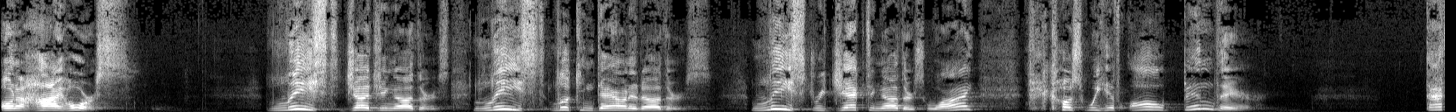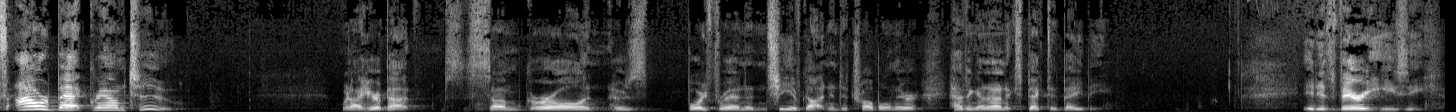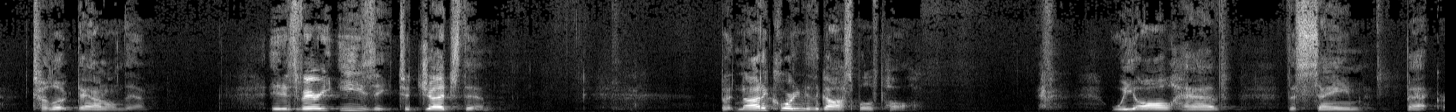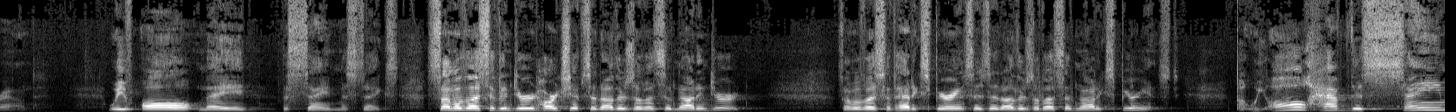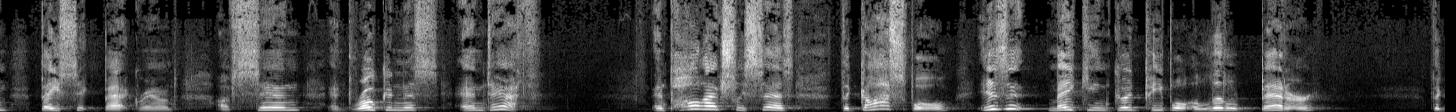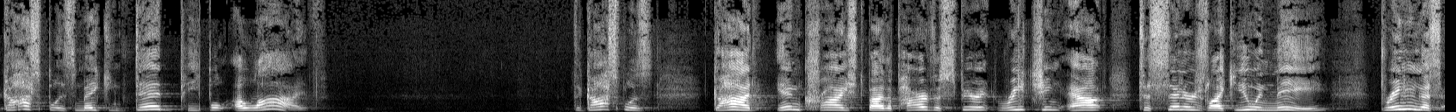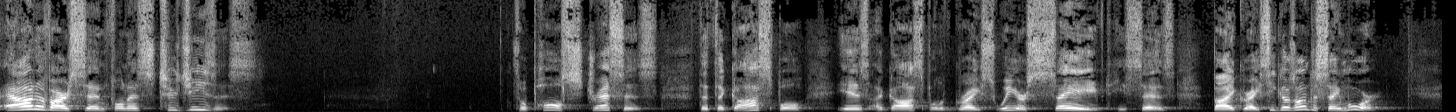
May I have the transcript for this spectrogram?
on a high horse, least judging others, least looking down at others, least rejecting others. Why? Because we have all been there. That's our background too. When I hear about some girl and whose boyfriend and she have gotten into trouble and they're having an unexpected baby, it is very easy to look down on them. It is very easy to judge them, but not according to the gospel of Paul. We all have the same background. We've all made the same mistakes. Some of us have endured hardships that others of us have not endured. Some of us have had experiences that others of us have not experienced. But we all have this same basic background of sin and brokenness and death. And Paul actually says the gospel isn't making good people a little better. The gospel is making dead people alive. The gospel is God in Christ by the power of the Spirit reaching out to sinners like you and me, bringing us out of our sinfulness to Jesus. So Paul stresses that the gospel is a gospel of grace. We are saved, he says, by grace. He goes on to say more.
